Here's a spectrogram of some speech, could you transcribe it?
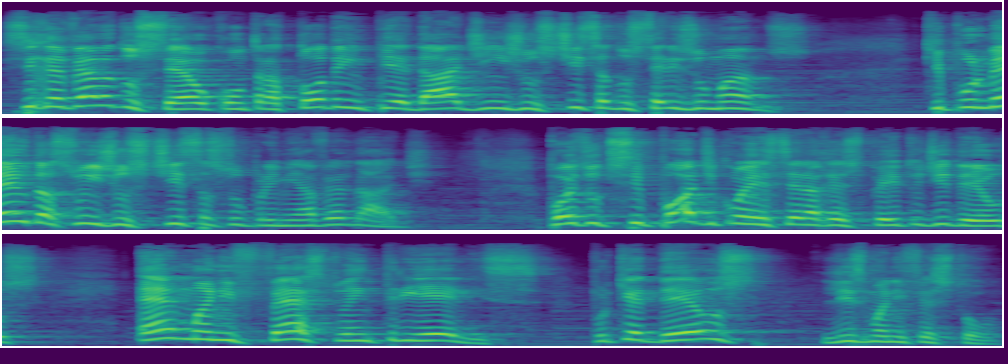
se revela do céu contra toda impiedade e injustiça dos seres humanos, que por meio da sua injustiça suprimem a verdade. Pois o que se pode conhecer a respeito de Deus é manifesto entre eles, porque Deus lhes manifestou.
